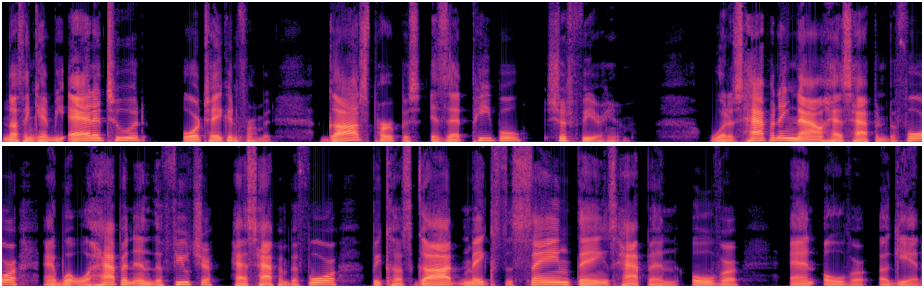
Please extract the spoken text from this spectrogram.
Nothing can be added to it or taken from it. God's purpose is that people should fear him. What is happening now has happened before, and what will happen in the future has happened before because God makes the same things happen over and over again.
